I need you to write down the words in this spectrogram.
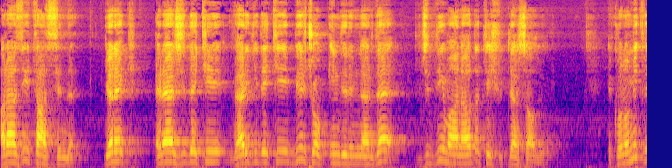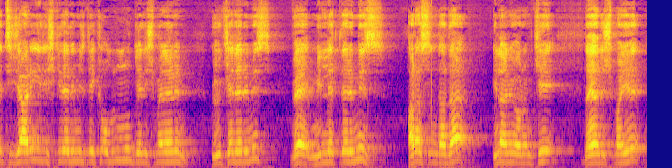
arazi tahsisinde, gerek enerjideki, vergideki birçok indirimlerde ciddi manada teşvikler sağlıyor. Ekonomik ve ticari ilişkilerimizdeki olumlu gelişmelerin ülkelerimiz ve milletlerimiz arasında da inanıyorum ki dayanışmayı,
